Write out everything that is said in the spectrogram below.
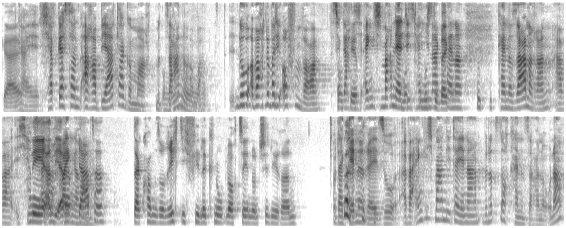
Geil. Geil. Ich habe gestern Arabiata gemacht mit Sahne, Oh. aber, nur, aber auch nur, weil die offen war. Deswegen Okay. dachte ich, eigentlich machen ja die Italiener keine, keine Sahne ran, aber ich habe Nee, an die. Arrabbiata, da kommen so richtig viele Knoblauchzehen und Chili ran. Oder generell so. Aber eigentlich machen die Italiener, benutzen auch keine Sahne, oder?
